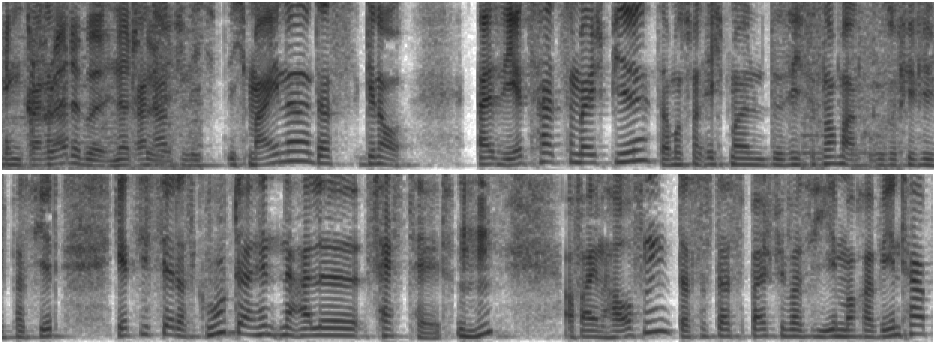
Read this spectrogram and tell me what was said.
Incredible, Granaten- natürlich. Granatenlicht. Ich meine, dass, genau. Also jetzt halt zum Beispiel, da muss man echt mal sich das nochmal angucken, so viel, viel passiert. Jetzt siehst du ja, dass Groot da hinten alle festhält. Mhm. Auf einem Haufen. Das ist das Beispiel, was ich eben auch erwähnt habe.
